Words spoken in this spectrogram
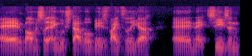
Um, but obviously Ingolstadt will be his Zweitliga uh, next season.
